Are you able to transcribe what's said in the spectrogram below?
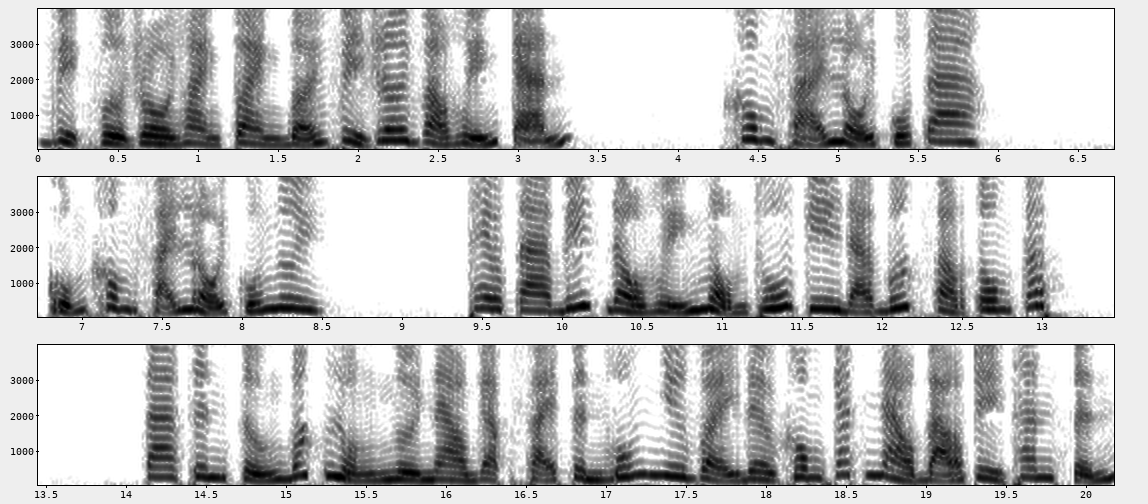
Việc vừa rồi hoàn toàn bởi vì rơi vào huyễn cảnh. Không phải lỗi của ta. Cũng không phải lỗi của ngươi. Theo ta biết đầu huyễn mộng thú kia đã bước vào tôn cấp. Ta tin tưởng bất luận người nào gặp phải tình huống như vậy đều không cách nào bảo trì thanh tĩnh.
